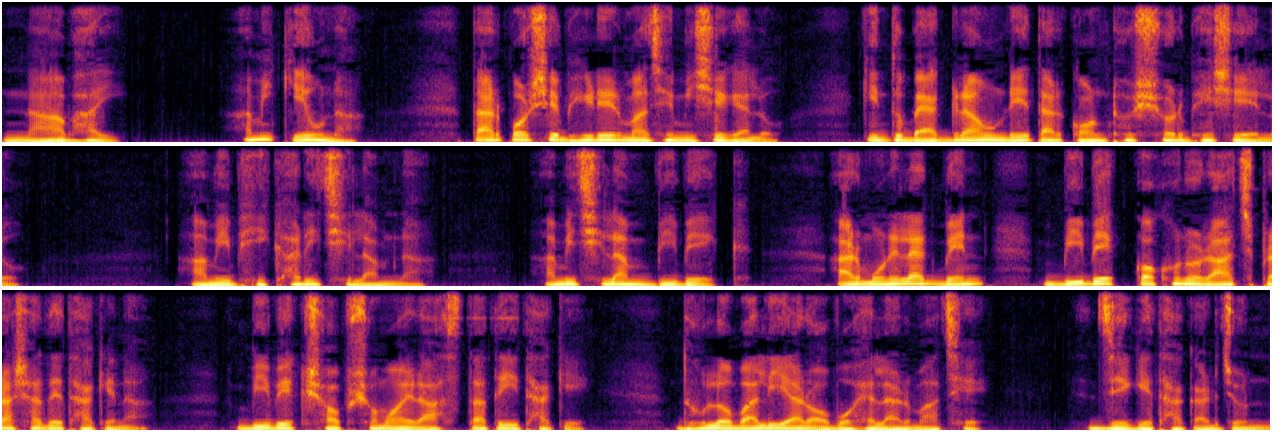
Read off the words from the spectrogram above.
না ভাই, আমি কেউ না। তারপর সে ভিড়ের মাঝে মিশে গেল, কিন্তু ব্যাকগ্রাউন্ডে তার কণ্ঠস্বর ভেসে এলো। আমি ভিখারি ছিলাম না, আমি ছিলাম বিবেক। আর মনে রাখবেন, বিবেক কখনো রাজপ্রাসাদে থাকে না। বিবেক সবসময় রাস্তাতেই থাকে, ধুলোবালি আর অবহেলার মাঝে, জেগে থাকার জন্য।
